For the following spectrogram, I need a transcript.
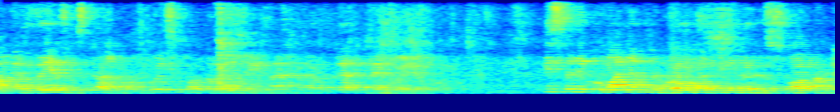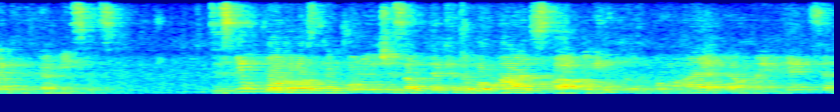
аневризм, скажімо, якоїсь патології на МРТ не виявлено. Після лікування невролога він реалізував на декілька місяців. Зі слів пору знеболюючі з аптеки допомагають слабо, інколи допомагає певна ін'єкція,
